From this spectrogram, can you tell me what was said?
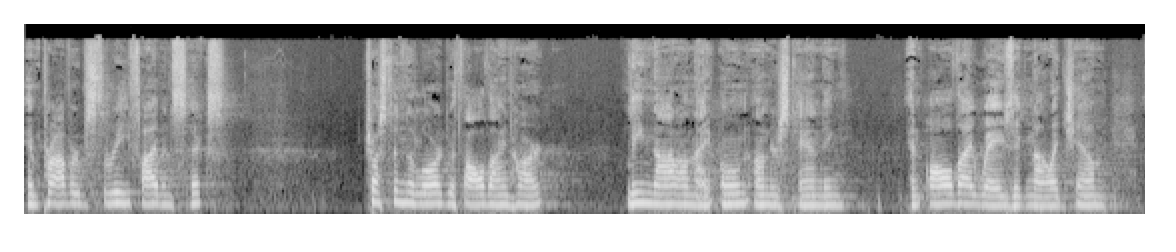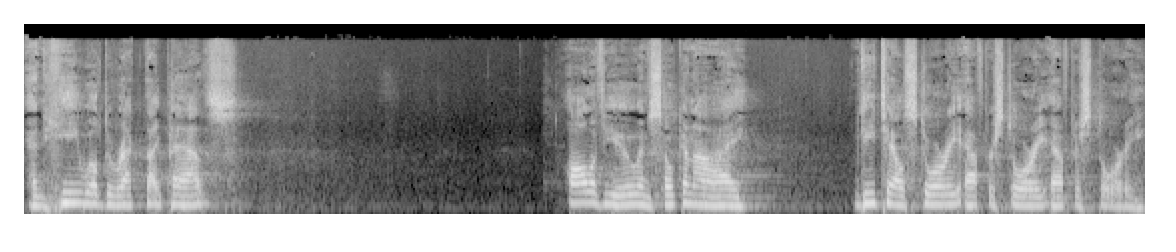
in Proverbs 3 5 and 6? Trust in the Lord with all thine heart Lean not on thy own understanding. In all thy ways acknowledge him, and he will direct thy paths. All of you, and so can I, detail story after story after story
